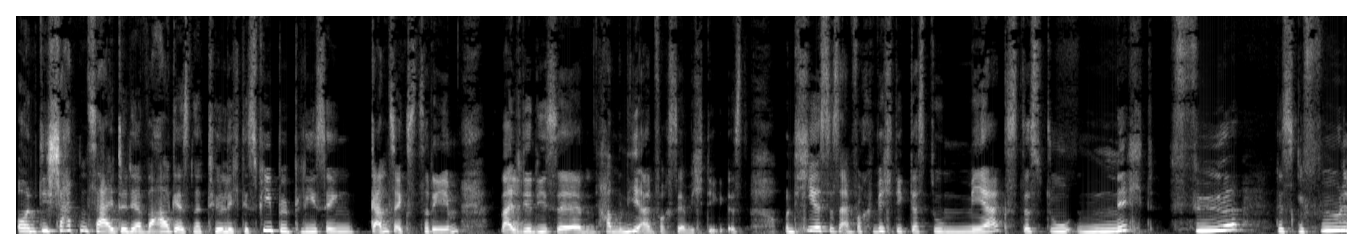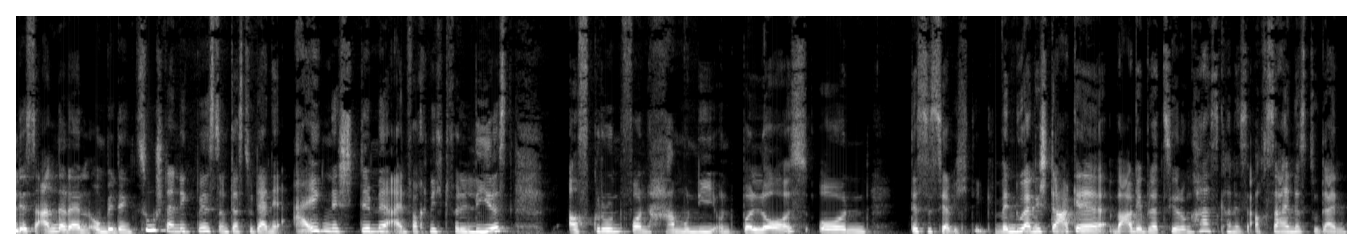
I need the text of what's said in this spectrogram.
Und die Schattenseite der Waage ist natürlich das People-Pleasing ganz extrem, weil dir diese Harmonie einfach sehr wichtig ist. Und hier ist es einfach wichtig, dass du merkst, dass du nicht für das Gefühl des anderen unbedingt zuständig bist und dass du deine eigene Stimme einfach nicht verlierst aufgrund von Harmonie und Balance und das ist sehr wichtig. Wenn du eine starke Waageplatzierung hast, kann es auch sein, dass du dein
